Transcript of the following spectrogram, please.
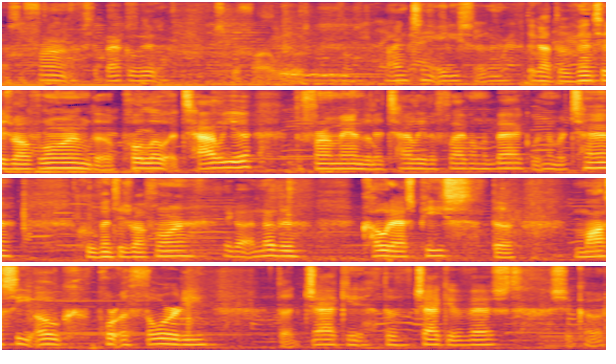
That's the front. That's the back of it. Spitfire wheels. 1987. They got the vintage Ralph Lauren, the Polo Italia, the front man, the Italia, the flag on the back with number 10. Cool vintage Ralph Lauren. They got another cold ass piece, the Mossy Oak Port Authority, the jacket, the jacket vest. Shit code.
